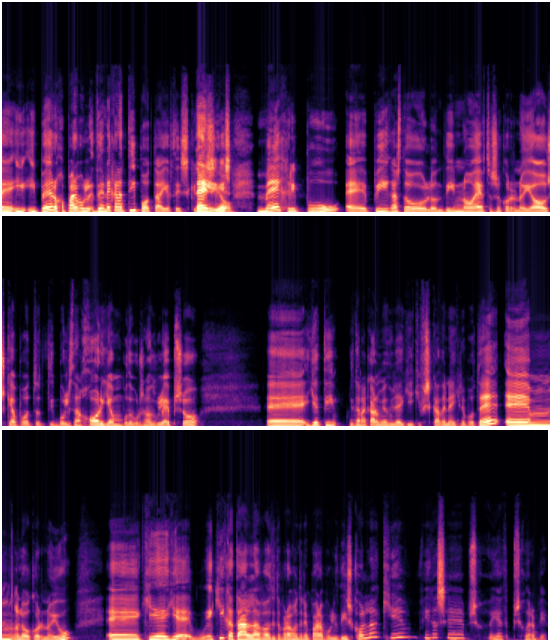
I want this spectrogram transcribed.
ε, υ- υπέροχα, πάρα πολύ. Δεν έκανα τίποτα για αυτές τις κρίσεις. Τέλειο. Μέχρι που ε, πήγα στο Λονδίνο, έφτασε ο κορονοϊός και από το, την πολύ στεναχώρια μου που δεν μπορούσα να δουλέψω. Ε, γιατί ήταν να κάνω μια δουλειά εκεί και φυσικά δεν έγινε ποτέ. Ε, μ, λόγω κορονοϊού. Ε, και ε, εκεί κατάλαβα ότι τα πράγματα είναι πάρα πολύ δύσκολα και πήγα σε ψυχο, για ψυχοθεραπεία.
